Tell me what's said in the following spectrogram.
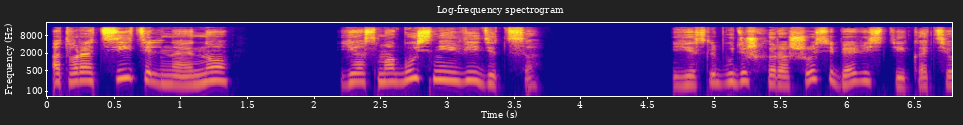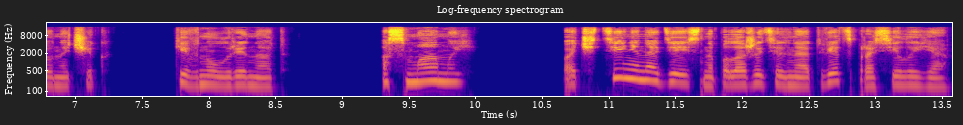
отвратительная, но... Я смогу с ней видеться. «Если будешь хорошо себя вести, котеночек», — кивнул Ренат. «А с мамой?» Почти не надеясь на положительный ответ, спросила я.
